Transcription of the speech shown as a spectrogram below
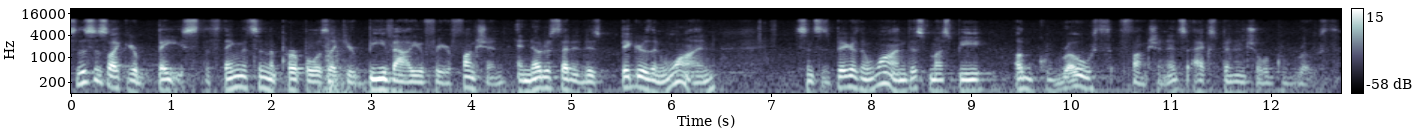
So this is like your base. The thing that's in the purple is like your b value for your function. And notice that it is bigger than 1. Since it's bigger than 1, this must be a growth function. It's exponential growth.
